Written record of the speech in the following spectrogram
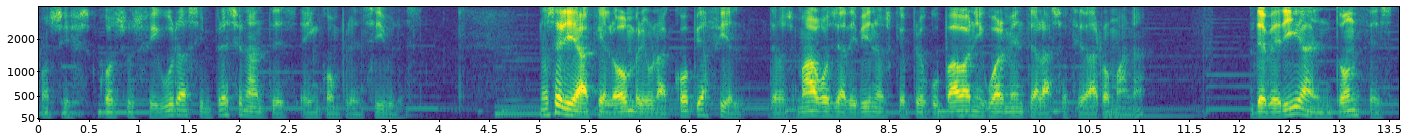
con sus, figuras impresionantes e incomprensibles. ¿No sería aquel hombre una copia fiel de los magos y adivinos que preocupaban igualmente a la sociedad romana? ¿Debería entonces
